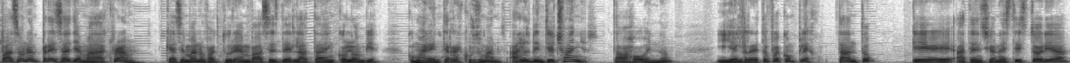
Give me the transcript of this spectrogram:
Pasa una empresa llamada Crown que hace manufactura de envases de lata en Colombia, como gerente de recursos humanos, a los 28 años. Estaba joven, ¿no? Y el reto fue complejo, tanto que atención a esta historia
